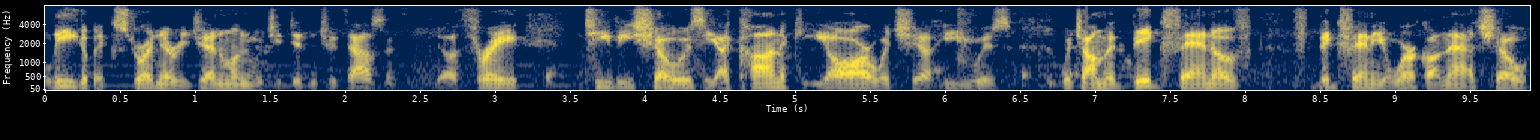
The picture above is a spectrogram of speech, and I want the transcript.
League of Extraordinary Gentlemen, which he did in 2003, TV shows, the iconic ER, which uh, he was, which I'm a big fan of, big fan of your work on that show.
